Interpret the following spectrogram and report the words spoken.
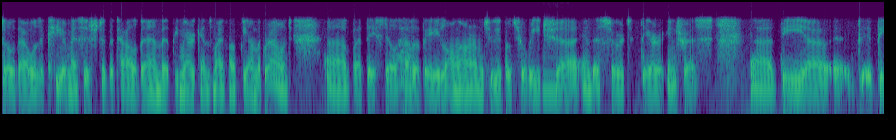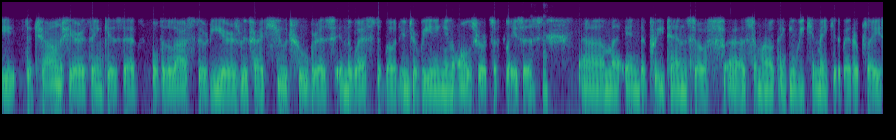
So that was a clear message to the Taliban that the Americans might not be on the ground, uh, but they still have a very long arm to be able to reach mm. uh, and assert their interests. Uh, the, uh, the the challenge here, I think, is that over the last 30 years we've had huge hubris in the West about intervening in all sorts of places um, in the pretense of uh, somehow thinking we can make it a better place,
